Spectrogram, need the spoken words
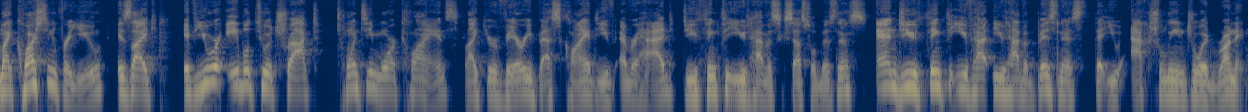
my question for you is like, if you were able to attract 20 more clients like your very best client that you've ever had do you think that you'd have a successful business? And do you think that you've had you'd have a business that you actually enjoyed running?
